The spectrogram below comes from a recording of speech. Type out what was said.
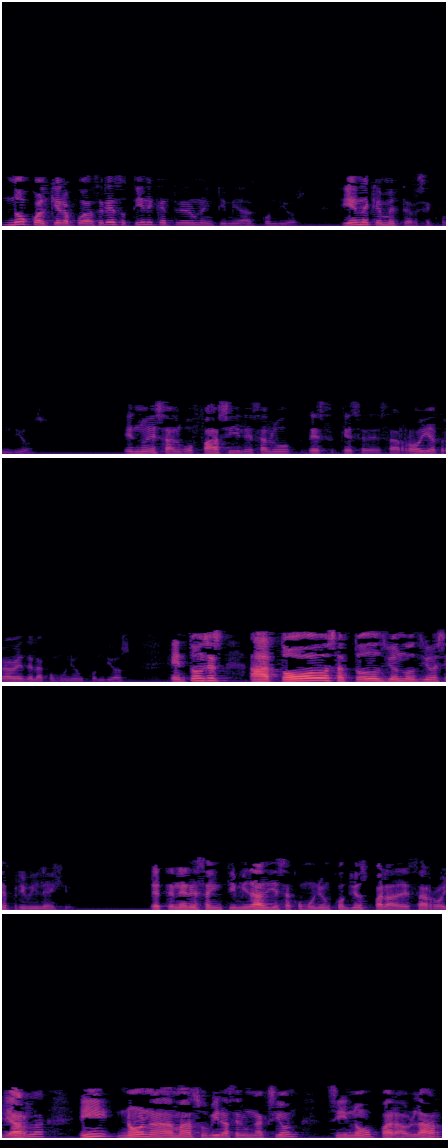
no cualquiera puede hacer eso? Tiene que tener una intimidad con Dios tiene que meterse con Dios. No es algo fácil, es algo que se desarrolla a través de la comunión con Dios. Entonces, a todos, a todos Dios nos dio ese privilegio de tener esa intimidad y esa comunión con Dios para desarrollarla y no nada más subir a hacer una acción, sino para hablar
